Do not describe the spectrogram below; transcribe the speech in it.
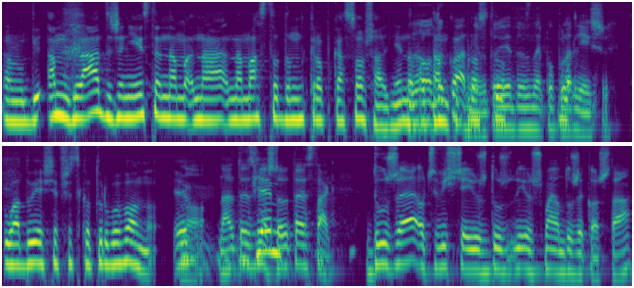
I'm, I'm glad, że nie jestem na, na, na mastodon.social, nie? No, no bo tam dokładnie, po prostu to jeden z najpopularniejszych. Ładuje się wszystko turbo wolno. No, no ale to jest, Wiem... wiesz, to, to jest tak, duże oczywiście już, duż, już mają duże koszta,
